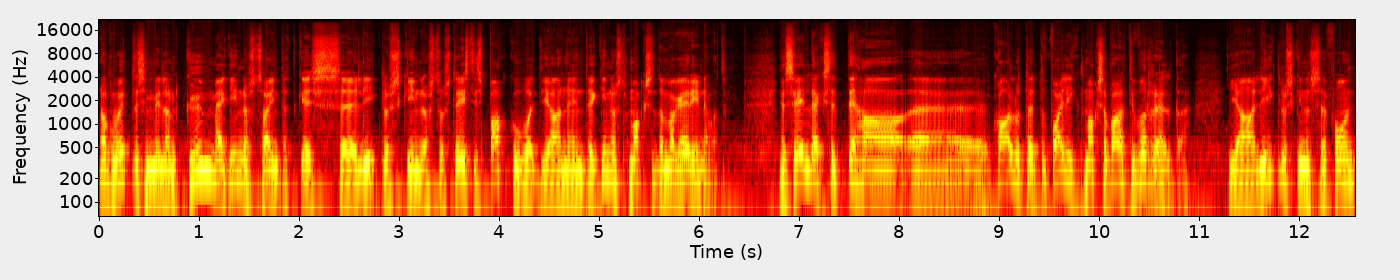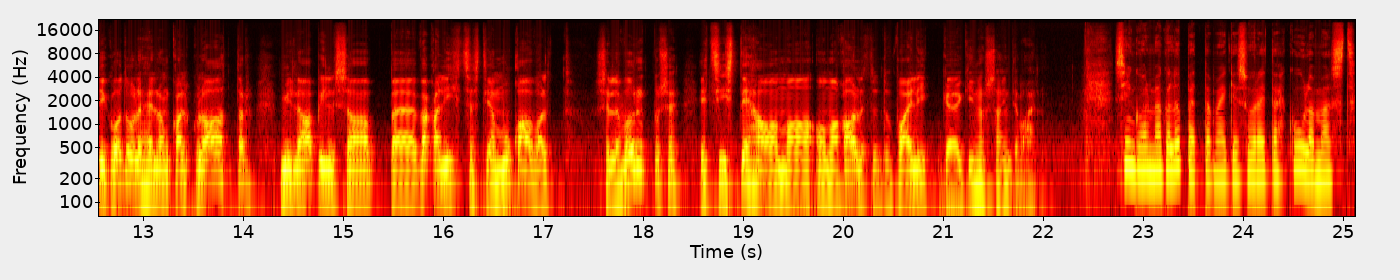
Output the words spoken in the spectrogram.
nagu ma ütlesin, meil on kümme kindlustusandjat, kes äh, liikluskindlustust Eestis pakuvad ja nende kindlustusmaksed on väga erinevad ja selleks, et teha äh, kaalutletud valik, maksab alati võrrelda. ja liikluskindlustuse fondi kodulehel on kalkulaator, mille abil saab äh, väga lihtsasti ja mugavalt selle võrdluse, et siis teha oma, oma kaalutletud valik kindlustusandja vahel siinkohal me aga lõpetamegi, suur aitäh kuulamast.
